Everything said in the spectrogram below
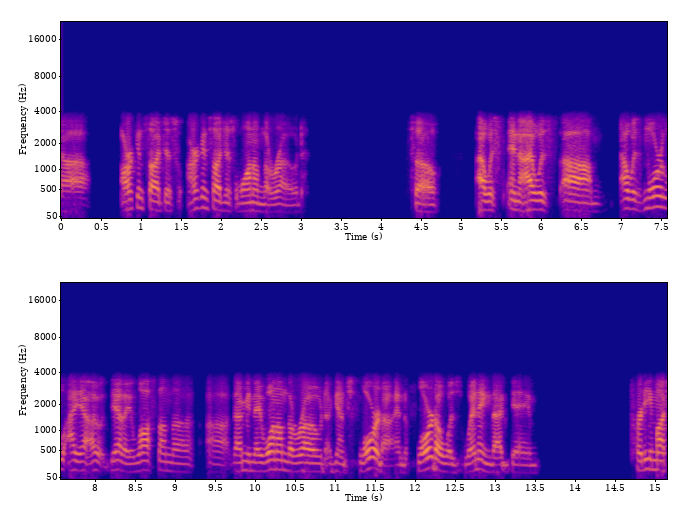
uh, Arkansas just Arkansas just won on the road. So I was and I was um I was more I, I yeah they lost on the uh I mean they won on the road against Florida and Florida was winning that game pretty much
